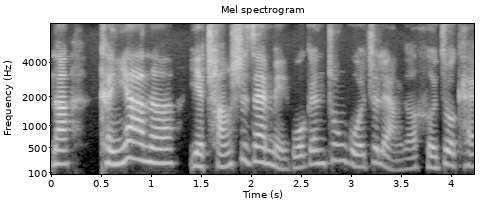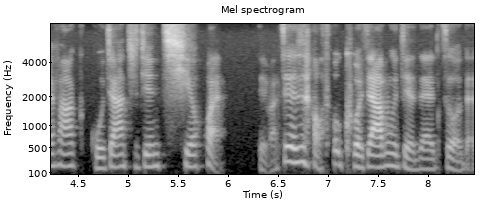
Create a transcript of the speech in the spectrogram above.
那肯亚呢，也尝试在美国跟中国这两个合作开发国家之间切换。对吧？这也是好多国家目前在做的，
